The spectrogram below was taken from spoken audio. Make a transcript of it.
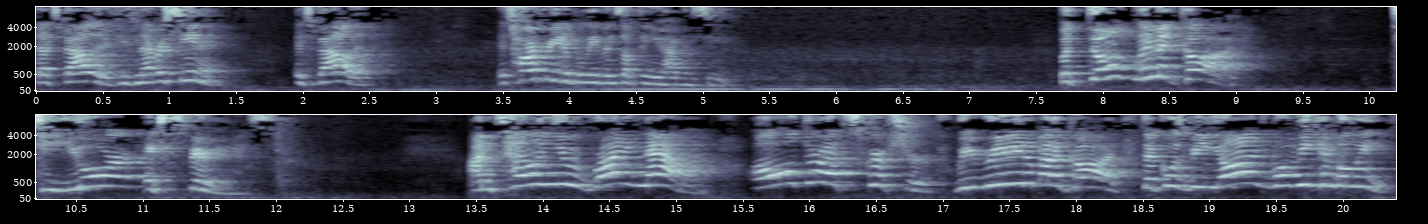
That's valid. If you've never seen it, it's valid. It's hard for you to believe in something you haven't seen. But don't limit God to your experience. I'm telling you right now, all throughout scripture, we read about a God that goes beyond what we can believe.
